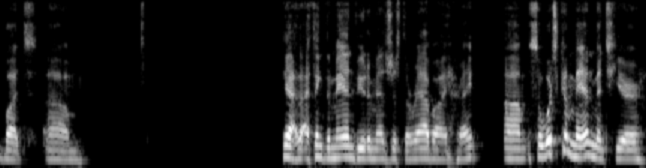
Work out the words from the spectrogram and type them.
but um, yeah, I think the man viewed him as just a rabbi, right? Um, so, which commandment here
